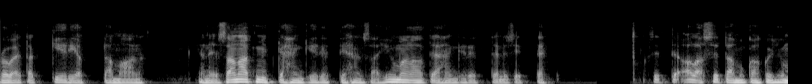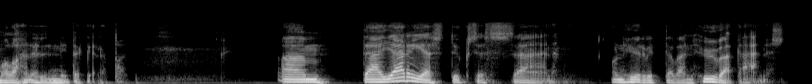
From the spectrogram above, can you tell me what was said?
ruveta kirjoittamaan. Ja ne sanat, mitkä hän kirjoitti, hän sai Jumalalta ja hän kirjoitti ne sitten, sitten alas sitä mukaan, kun Jumala hänelle niitä kertoi. Ähm, Tämä järjestyksessään on hirvittävän hyvä käännös.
